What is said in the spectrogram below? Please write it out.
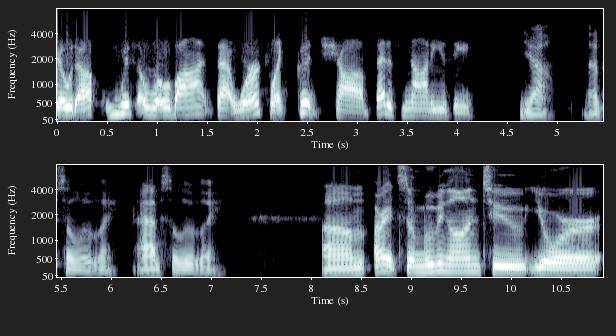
showed up with a robot that worked. Like, good job. That is not easy. Yeah, absolutely. Absolutely. Um, all right, so moving on to your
